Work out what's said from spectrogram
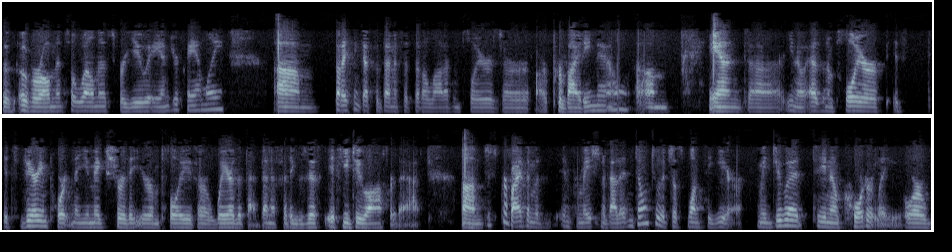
so overall mental wellness for you and your family. But I think that's a benefit that a lot of employers are are providing now. And uh, you know, as an employer, it's it's very important that you make sure that your employees are aware that that benefit exists if you do offer that. Um, just provide them with information about it and don't do it just once a year. I mean, do it, you know, quarterly or,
